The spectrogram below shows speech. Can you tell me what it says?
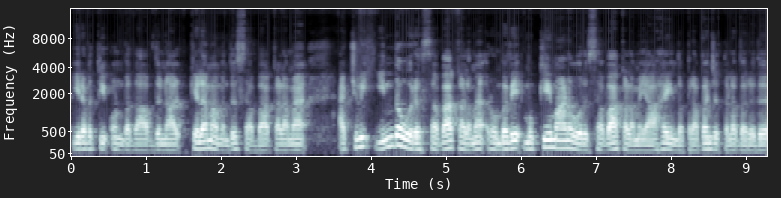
இருபத்தி ஒன்பதாவது நாள் கிழமை வந்து செவ்வாய்க்கிழமை. ஆக்சுவலி இந்த ஒரு செவ்வாய்க்கிழமை ரொம்பவே முக்கியமான ஒரு செவ்வாய்க்கிழமையாக இந்த பிரபஞ்சத்தில் வருது.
